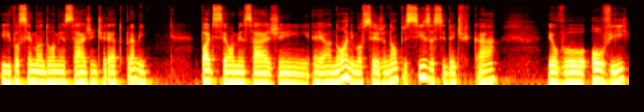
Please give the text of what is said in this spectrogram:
e você manda uma mensagem direto para mim. Pode ser uma mensagem é, anônima, ou seja, não precisa se identificar. Eu vou ouvir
